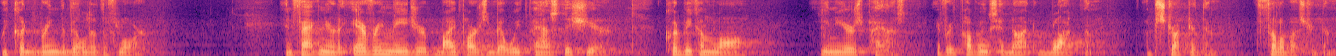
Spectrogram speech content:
We couldn't bring the bill to the floor. In fact, nearly every major bipartisan bill we've passed this year could become law in years past if Republicans had not blocked them, obstructed them, filibustered them.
